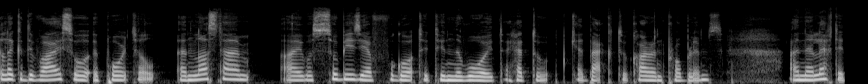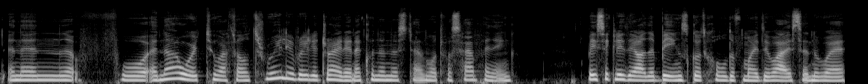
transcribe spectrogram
like a device or a portal. And last time I was so busy, I forgot it in the void. I had to get back to current problems, and I left it. And then for an hour or two, I felt really, really drained, and I couldn't understand what was happening. Basically, the other beings got hold of my device and were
